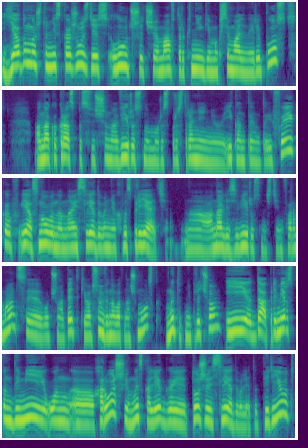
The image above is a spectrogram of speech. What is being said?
Я думаю, что не скажу здесь лучше, чем автор книги «Максимальный репост», она как раз посвящена вирусному распространению и контента, и фейков, и основана на исследованиях восприятия, на анализе вирусности информации. В общем, опять-таки, во всем виноват наш мозг. Мы тут ни при чем. И да, пример с пандемией, он э, хороший. Мы с коллегой тоже исследовали этот период.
